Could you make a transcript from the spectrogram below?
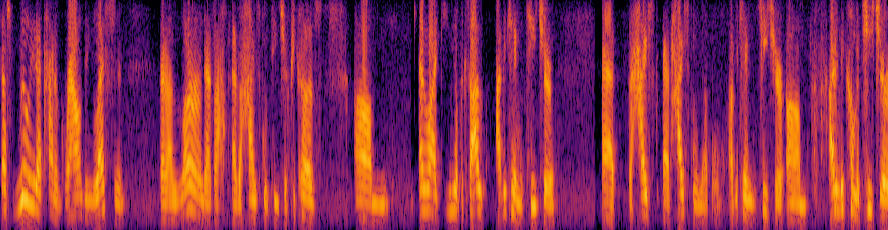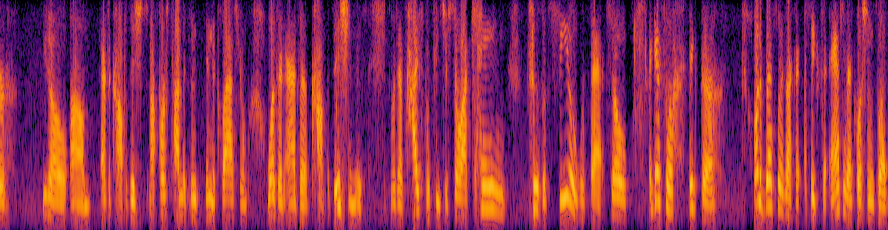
That's really that kind of grounding lesson that I learned as a as a high school teacher because, um, and like you know, because I I became a teacher at the high at high school level. I became a teacher. Um, I didn't become a teacher you know, um, as a compositionist. My first time in, in the classroom wasn't as a compositionist; it was as a high school teacher. So I came to the field with that. So I guess uh, I think the one of the best ways I, could, I think to answer that question was like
